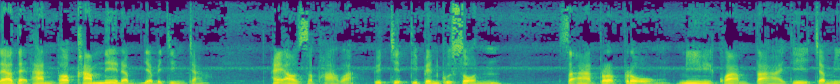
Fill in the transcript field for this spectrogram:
แล้วแต่ท่าน เพราะคำนี่อย่าไปจริงจัง ให้เอาสภาวะคือจิตที่เป็นกุศล สะอาดปลอดโปร่ง มีความตายที่จะมี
